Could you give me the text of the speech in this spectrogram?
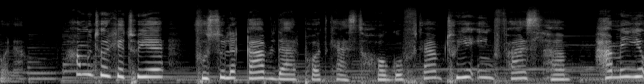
کنم. همونطور که توی فصول قبل در پادکست ها گفتم توی این فصل هم همه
